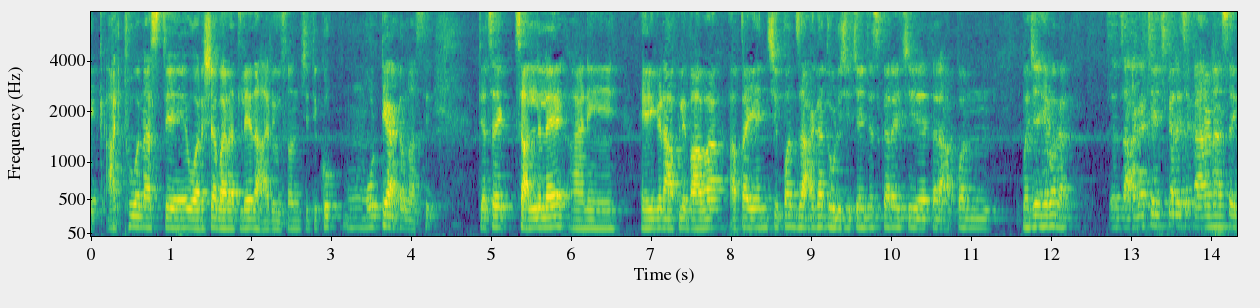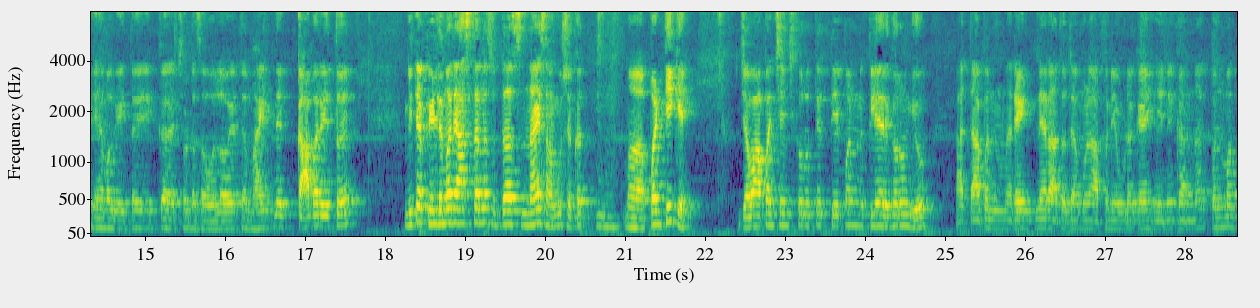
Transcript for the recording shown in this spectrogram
एक आठवण असते वर्षभरातले दहा दिवसांची. ती खूप मोठी आठवण असते. त्याचं एक चाललेलं आहे आणि हे इकडे आपले बाबा आता यांची पण जागा थोडीशी चेंजेस करायची आहे तर आपण म्हणजे हे बघा जागा चेंज करायचं कारण असं आहे की हे बघा इथं एक छोटासा ओलाव आहे तर माहीत नाही का बरं येतोय. मी त्या फील्डमध्ये असताना सुद्धा नाही सांगू शकत पण ठीक आहे. जेव्हा आपण चेंज करू ते ते पण क्लिअर करून घेऊ. आता आपण रेंटने राहतो त्यामुळे आपण एवढं काही हे नाही करणार. पण मग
